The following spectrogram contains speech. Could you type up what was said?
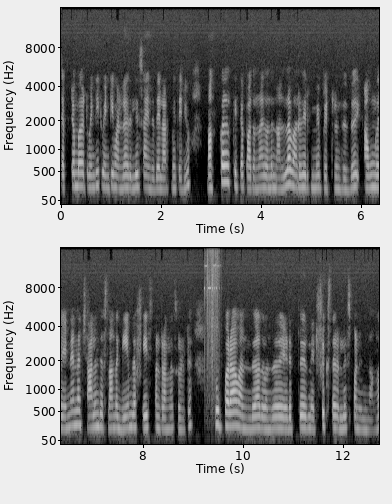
செப்டம்பர் டுவெண்ட்டி டுவெண்ட்டி ஒனில் ரிலீஸ் ஆயிருந்தது. எல்லாருக்குமே தெரியும். மக்கள் கிட்ட பார்த்தோம்னா இது வந்து நல்ல வரவேற்புமே பெற்றிருந்தது. அவங்க என்னென்ன சேலஞ்சஸ்லாம் அந்த கேமில் ஃபேஸ் பண்ணுறாங்கன்னு சொல்லிட்டு சூப்பராக வந்து அதை வந்து எடுத்து நெட்ஃப்ளிக்ஸில் ரிலீஸ் பண்ணியிருந்தாங்க.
